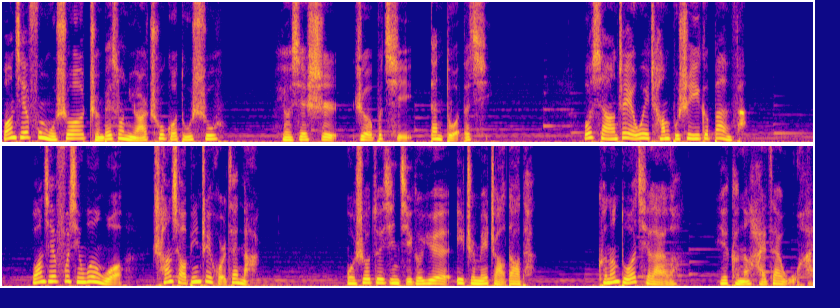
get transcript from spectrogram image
王杰父母说准备送女儿出国读书，有些事惹不起，但躲得起。我想这也未尝不是一个办法。王杰父亲问我：“常小兵这会儿在哪？”我说：“最近几个月一直没找到他，可能躲起来了，也可能还在武汉。”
